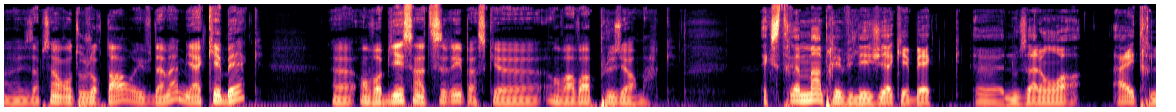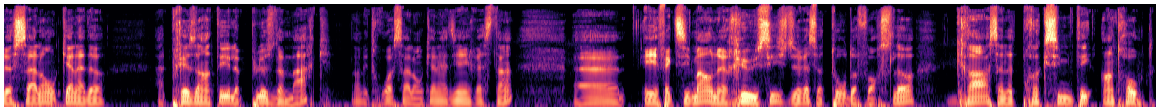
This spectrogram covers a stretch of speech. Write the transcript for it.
Les absents auront toujours tort, évidemment, mais à Québec, on va bien s'en tirer parce qu'on va avoir plusieurs marques. extrêmement privilégié à Québec. Nous allons être le salon au Canada à présenter le plus de marques dans les trois salons canadiens restants. Euh, et effectivement, on a réussi, je dirais, ce tour de force-là grâce à notre proximité, entre autres,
